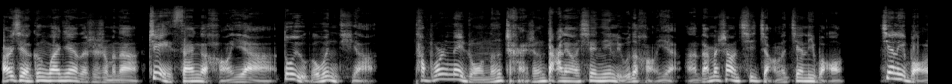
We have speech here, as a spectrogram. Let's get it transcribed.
而且更关键的是什么呢？这三个行业啊都有个问题啊。它不是那种能产生大量现金流的行业啊！咱们上期讲了健力宝，健力宝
